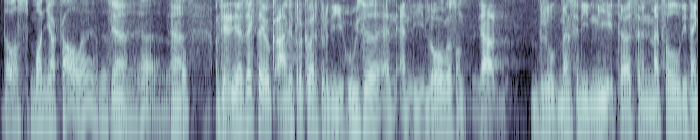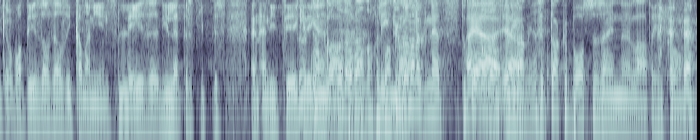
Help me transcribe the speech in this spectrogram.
Dat was maniacaal. Hè. Dus, ja. ja, dat is Ja. tof. Want jij, jij zegt dat je ook aangetrokken werd door die hoezen en, en die logos. Want ja, bedoel, mensen die niet thuis zijn in metal, die denken, wat is dat zelfs? Ik kan dat niet eens lezen, die lettertypes en, en die Toen, tekeningen. toen konden we dat wel nog Toen lezen. Toen kon ja. dat nog net. Toen Ah, kon ja, dat ja. lezen. De takkenbossen zijn eh, later gekomen.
